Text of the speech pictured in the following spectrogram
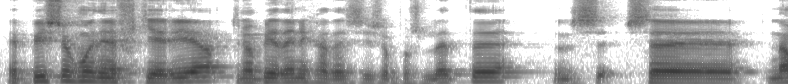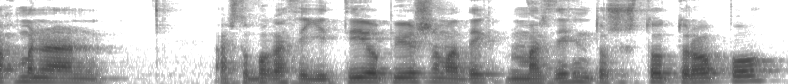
επίσης έχουμε την ευκαιρία, την οποία δεν είχατε εσείς όπως λέτε, σε, να έχουμε έναν ας το πω καθηγητή, ο οποίος μας δείχνει το σωστό τρόπο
